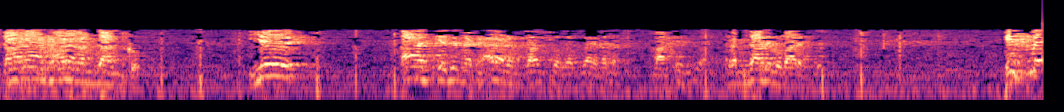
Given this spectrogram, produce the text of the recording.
ستارہ اٹھارہ رمضان کو۔ یہ آج کے دن اٹھارہ رمضان کو رزما بدر واقع ہوا۔ رمضان مبارک۔ سے اس میں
